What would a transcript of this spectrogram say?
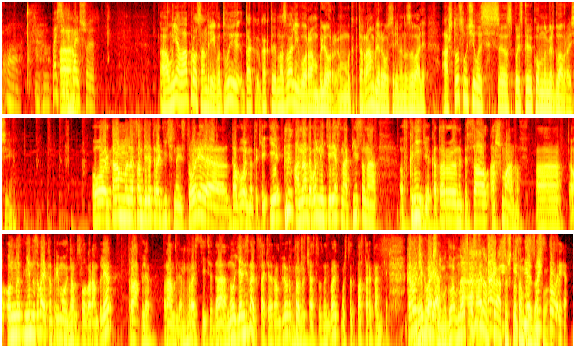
Спасибо а, большое. А у меня вопрос, Андрей. Вот вы так как-то назвали его Рамблер, мы как-то Рамблер его все время называли. А что случилось с, поисковиком номер два в России? Ой, там на самом деле трагичная история, довольно-таки. И она довольно интересно описана в книге, которую написал Ашманов. А, он не называет напрямую mm-hmm. там слово Рамблер, Рамблер, Рамблер, угу. простите, да. Ну, я не знаю, кстати, Рамблер угу. тоже часто занимает, может, это по старой памяти. Короче да говоря... Главное, ну, расскажите нам а, вкратце, да, что там произошло. История.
